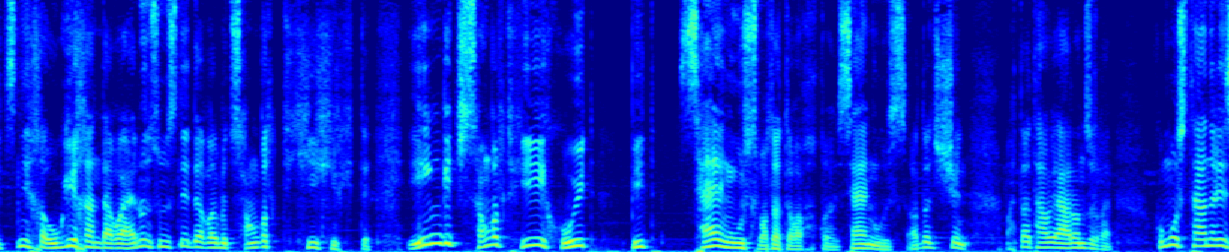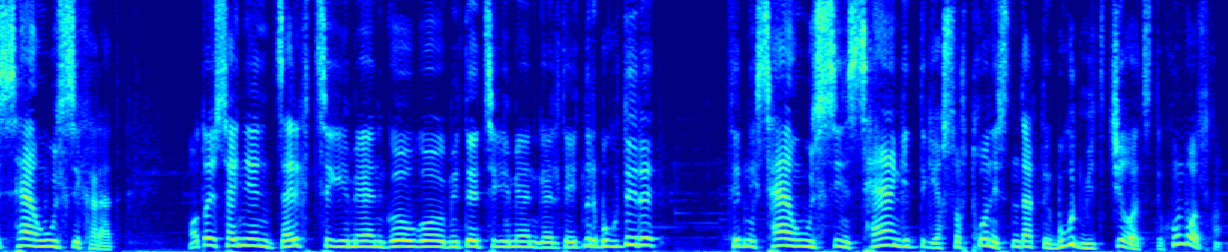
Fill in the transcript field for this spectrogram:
эзнийхээ үгийнхаа дагуу ариун сүнсний дагуу бид сонголт хийх хэрэгтэй. Ингэж сонголт хийх үед бид сайн үйлс болоод байгаа байхгүй юу? Сайн үйлс. Одоо жишээ нь Матай 5:16 хүмүүс та нарын сайн үйлсийг хараад одоо саяны зариг цэг юм ээ, гөө гөө мэдээ цэг юм ээ гээл эдгээр бүгдээрээ тэр нэг сайн үйлсийн сайн гэдэг ёс суртахууны стандартыг бүгд мэдж байгаа үстэй. Хүн болгон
